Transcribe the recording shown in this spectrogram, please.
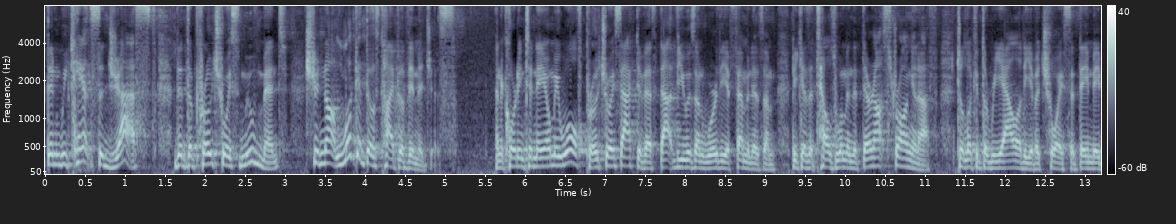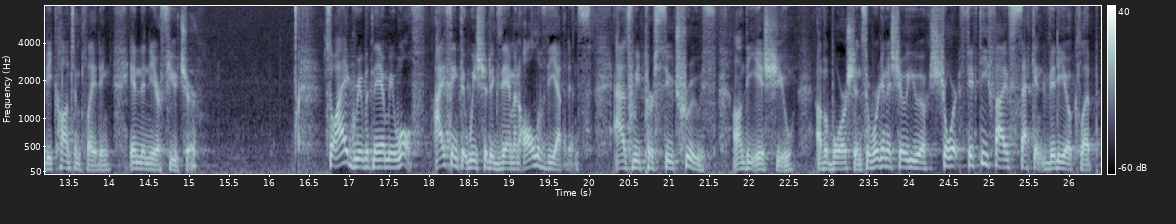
then we can't suggest that the pro choice movement should not look at those type of images. And according to Naomi Wolf, pro choice activist, that view is unworthy of feminism because it tells women that they're not strong enough to look at the reality of a choice that they may be contemplating in the near future. So I agree with Naomi Wolf. I think that we should examine all of the evidence as we pursue truth on the issue of abortion. So we're going to show you a short 55 second video clip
